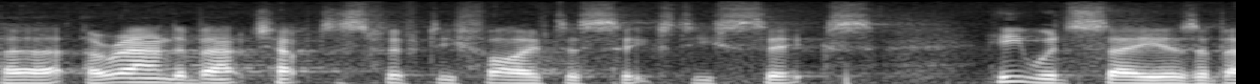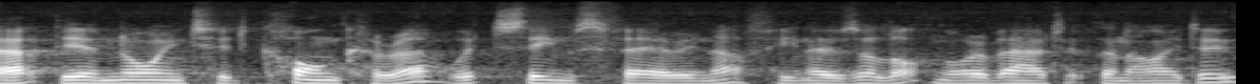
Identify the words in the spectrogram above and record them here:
uh, around about chapters 55 to 66, he would say is about the anointed conqueror, which seems fair enough. He knows a lot more about it than I do.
